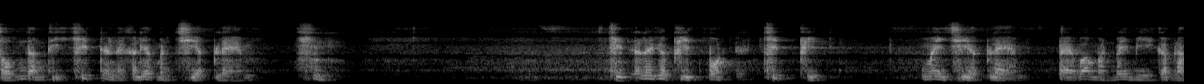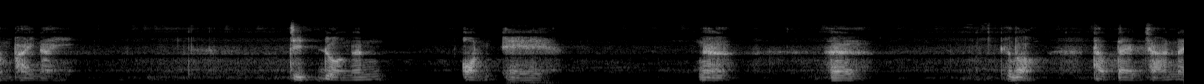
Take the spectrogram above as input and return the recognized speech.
สมดังที่คิดนั่นแหละเขาเรียกมันเฉียบแหลม คิดอะไรก็ผิดหมด คิดผิด ไม่เฉียบแหลม แปลว่ามันไม่มีกำลังภายใน จิตดวงนั้นอ่อนแอนะ เออคือบอกถ้าแตกฉานใน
